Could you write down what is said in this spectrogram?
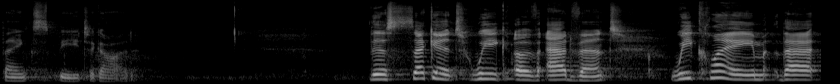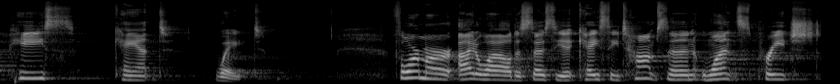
Thanks be to God. This second week of Advent, we claim that peace can't wait. Former Idlewild associate Casey Thompson once preached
